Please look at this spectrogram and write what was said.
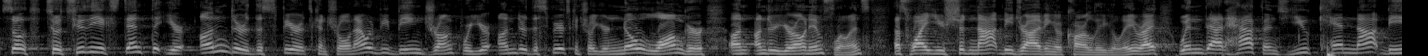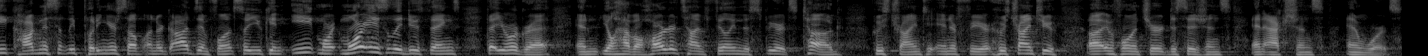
So, so to the extent that you're under the Spirit's control, and that would be being drunk where you're under the Spirit's control, you're no longer un, under your own influence. That's why you should not be driving a car legally, right? When that happens, you cannot be cognizantly putting yourself under God's influence so you can eat more, more easily do things that you regret, and you'll have a harder time feeling the Spirit's tug who's trying to interfere, who's trying to uh, influence your decisions and actions and words.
